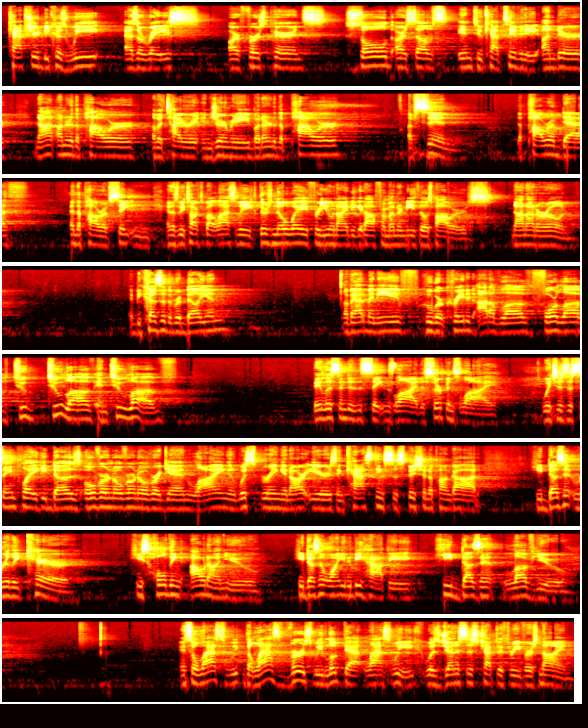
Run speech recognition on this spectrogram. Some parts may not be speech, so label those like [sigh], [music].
Captured because we, as a race, our first parents sold ourselves into captivity under not under the power of a tyrant in Germany, but under the power of sin, the power of death, and the power of Satan. And as we talked about last week, there's no way for you and I to get out from underneath those powers, not on our own. And because of the rebellion of Adam and Eve, who were created out of love, for love, to, to love, and to love, they listened to the Satan's lie, the serpent's lie, which is the same play he does over and over and over again, lying and whispering in our ears and casting suspicion upon God. He doesn't really care. He's holding out on you. He doesn't want you to be happy. He doesn't love you. And so last week, the last verse we looked at last week was Genesis chapter 3, verse 9.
